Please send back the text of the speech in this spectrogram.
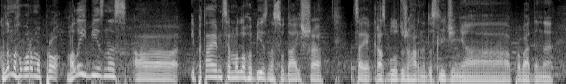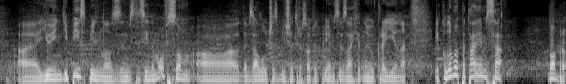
Коли ми говоримо про малий бізнес а, і питаємося малого бізнесу далі, це якраз було дуже гарне дослідження проведене UNDP спільно з інвестиційним офісом, де взяло участь більше 300 підприємців Західної України. І коли ми питаємося, добре,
